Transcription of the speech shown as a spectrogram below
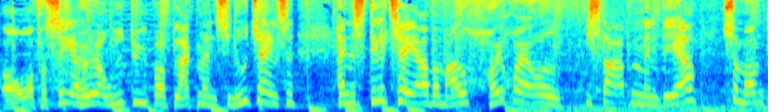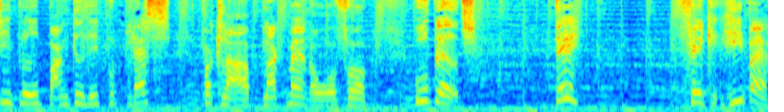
Og over for se og høre uddyber Blackman sin udtalelse. Hans deltagere var meget højrøvet i starten, men det er som om de er blevet banket lidt på plads, forklarer Blackman over for Ubladet. Det fik Hiba,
